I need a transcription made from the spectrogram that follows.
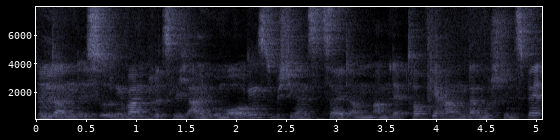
und mhm. dann ist irgendwann plötzlich 1 Uhr morgens, du bist die ganze Zeit am, am Laptop gehangen, dann musst du ins Bett.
